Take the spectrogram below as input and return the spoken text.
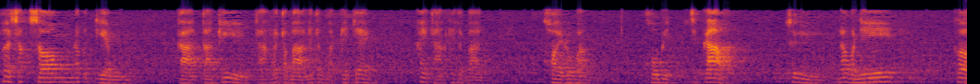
เพื่อซักซ้อมแล้วก็เตรียมการตามที่ทางรัฐบาลและจังหวัดได้แจ้ง ให้ทางเทศบาลคอยระวังโควิด -19 ซึ่งณวันนี้ก็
